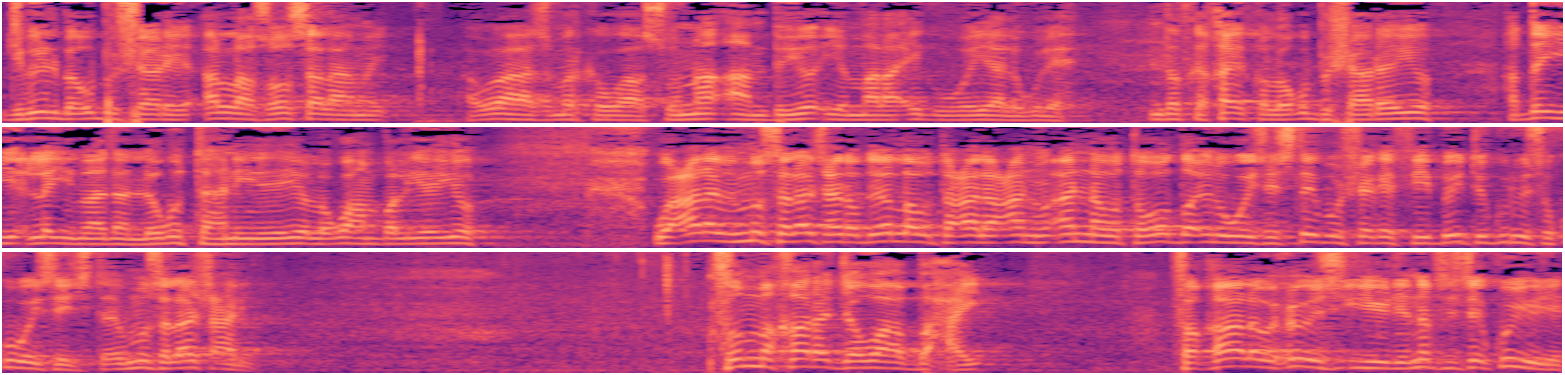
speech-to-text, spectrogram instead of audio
jibriil baa u bishaareeyey allah soo salaamay hawahaas marka waa sunno ambiyo iyo malaa'ig weeyaa lagu leh in dadka khayrka loogu bishaareeyo hadday la yimaadaan loogu tahniyeeyo loogu hambalyeeyo وعن أبي موسى الأشعري رضي الله تعالى عنه أنه توضأ inuu weysaystay buu sheegay fii beyti gurigiisa ku weysaystay أبي موسى الأشعري ثuma kharaجa waa baxay faqaala wuxuu yidhi naftiisa ku yidhi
